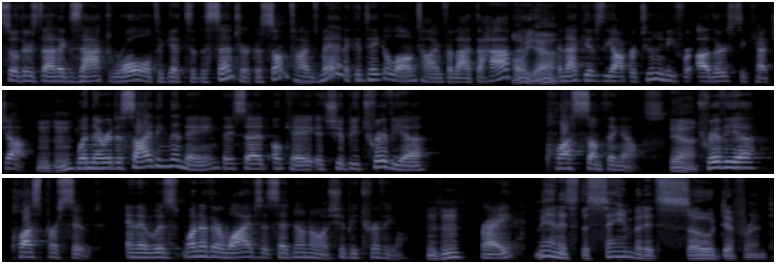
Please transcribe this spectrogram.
So there's that exact roll to get to the center because sometimes, man, it can take a long time for that to happen. Oh yeah. And that gives the opportunity for others to catch up Mm-hmm. when they were deciding the name, they said, okay, it should be trivia plus something else. Yeah. Trivia plus pursuit. And it was one of their wives that said, no, no, it should be trivial, Mm-hmm. right? Man, it's the same, but it's so different,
